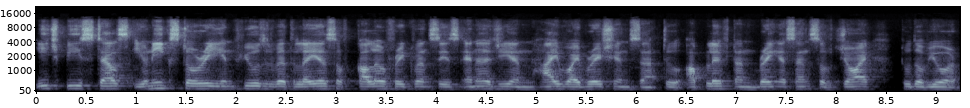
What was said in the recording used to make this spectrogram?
each piece tells unique story infused with layers of color frequencies, energy, and high vibrations uh, to uplift and bring a sense of joy to the viewer.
